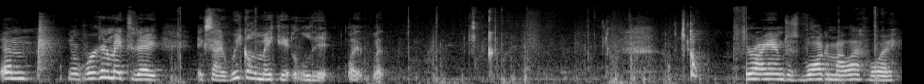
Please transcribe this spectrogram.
And, you know, we're going to make today exciting. We're going to make it lit. Here I am just vlogging my life away.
